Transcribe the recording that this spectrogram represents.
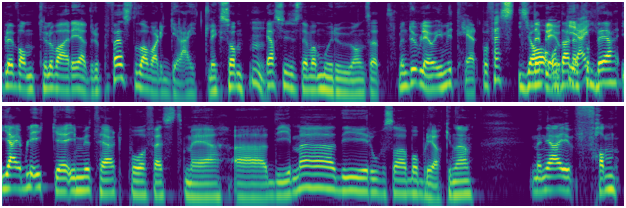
ble vant til å være edru på fest, og da var det greit, liksom. Jeg syns det var moro uansett. Men du ble jo invitert på fest. Ja, det ble jo det er ikke jeg. det. Jeg ble ikke invitert på fest med uh, de med de rosa boblejakkene. Men jeg fant,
